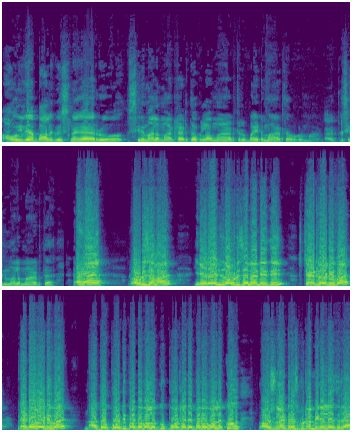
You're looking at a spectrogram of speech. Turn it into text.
మామూలుగా బాలకృష్ణ గారు సినిమాలో మాట్లాడితే ఒకలా మాట్లాడతారు బయట మాట్లాడితే ఒకలా మాట్లాడతారు. ఇప్పుడు సినిమాలో మాట్లాడితే ఏ రౌడిజమా? ఏ రేంజ్ రౌడిజం అండి ఇది? స్టేట్ రౌడీవా పేట రౌడీవా నాతో పోటీ పడ్డ వాళ్ళకు పోటాడే పడే వాళ్ళకు పర్సనల్ అడ్రస్ కూడా మిగలేదురా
